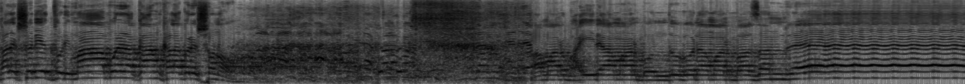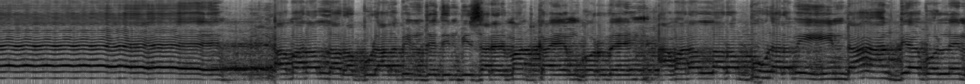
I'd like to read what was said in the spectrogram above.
খালেক শরীয়তপুরি মা বোনেরা কান খাড়া করে শোনো। আমার ভাইরা, আমার বন্ধুগণ, আমার বাজান রে। আমার আল্লাহ রব্বুল আলামিন যেদিন বিচারের মাঠ কায়েম করবে, আমার আল্লাহ রব্বুল আলামিন ডাক দিয়ে বললেন,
